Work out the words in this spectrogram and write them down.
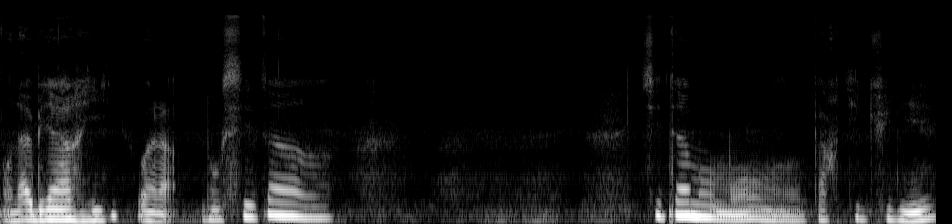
on a bien ri. Voilà. Donc c'est un c'est un moment euh, particulier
